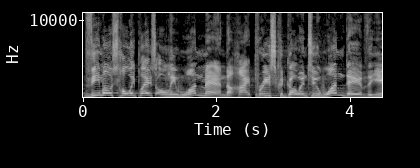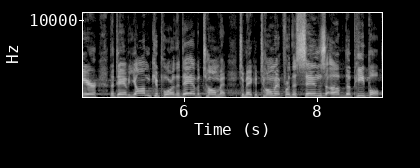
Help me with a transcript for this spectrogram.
The most holy place, only one man, the high priest, could go into one day of the year, the day of Yom Kippur, the day of atonement, to make atonement for the sins of the people.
